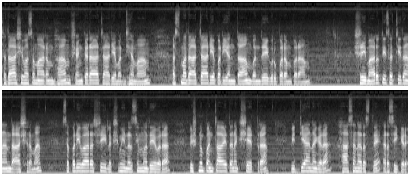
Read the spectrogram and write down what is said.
ಸದಾಶಿವಸಮಾರಂಭಾಂ ಅಸ್ಮದಾಚಾರ್ಯ ಪರ್ಯಂತಾಂ ವಂದೇ ಗುರುಪರಂಪರಾಂ ಶ್ರೀ ಮಾರುತಿ ಸಚ್ಚಿದಾನಂದ ಆಶ್ರಮ ಸಪರಿವಾರ ಶ್ರೀ ಲಕ್ಷ್ಮೀ ನರಸಿಂಹದೇವರ ವಿಷ್ಣು ಪಂಚಾಯತನ ಕ್ಷೇತ್ರ ವಿದ್ಯಾನಗರ ಹಾಸನ ರಸ್ತೆ ಅರಸೀಕೆರೆ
